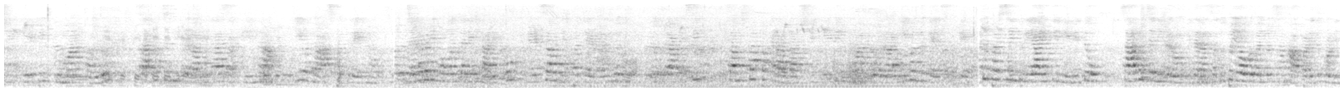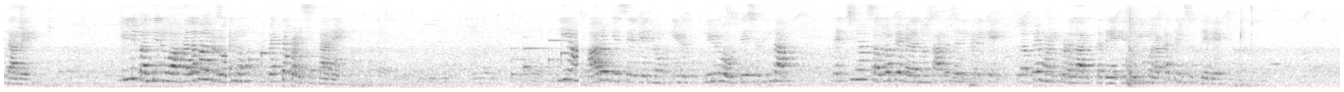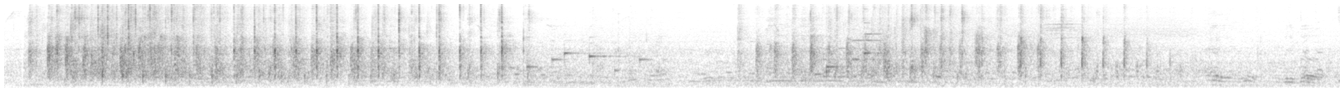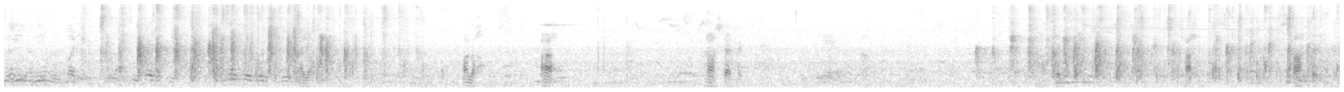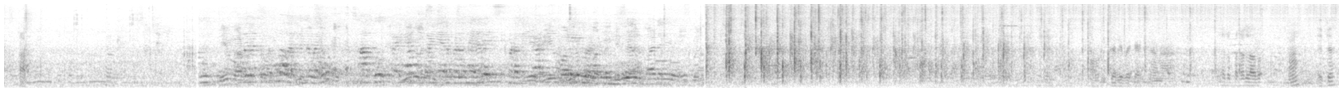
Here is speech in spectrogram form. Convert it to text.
ಶ್ರೀ ಕೆ ಕುಮಾರ್ ಅವರು ಸಾರ್ವಜನಿಕರ ಹಿತಾಸಕ್ತಿಯಿಂದ ಈ ಒಂದು ಆಸ್ಪತ್ರೆಯನ್ನು ಜನವರಿ ಮೂವತ್ತನೇ ತಾರೀಕು ಎರಡ್ ಸಾವಿರದ ಇಪ್ಪತ್ತೆರಡರಂದು ಉದ್ಘಾಟಿಸಿ ಸಂಸ್ಥಾಪಕರಾದ ಶ್ರೀ ಕೆ ಪಿ ಕುಮಾರ್ ಅವರ ಈ ಒಂದು ಕೆಲಸಕ್ಕೆ ಹತ್ತು ಪರ್ಸೆಂಟ್ ರಿಯಾಯಿತಿ ನೀಡಿದ್ದು ಸಾರ್ವಜನಿಕರು ಇದರ ಸದುಪಯೋಗವನ್ನು ಸಹ ಪಡೆದುಕೊಂಡಿದ್ದಾರೆ ಇಲ್ಲಿ ಬಂದಿರುವ ಹಲವಾರು ರೋಗವನ್ನು ವ್ಯಕ್ತಪಡಿಸಿದ್ದಾರೆ ಈ ಆರೋಗ್ಯ ಸೇವೆಯನ್ನು ನೀಡು- ನೀಡುವ ಉದ್ದೇಶದಿಂದ ಹೆಚ್ಚಿನ ಸೌಲಭ್ಯಗಳನ್ನು ಸಾರ್ವಜನಿಕರಿಗೆ ಲಭ್ಯ ಮಾಡಿಕೊಡಲಾಗುತ್ತದೆ ಎಂದು ಈ ಮೂಲಕ ತಿಳಿಸುತ್ತೇವೆ. ಕರಿಬೇಕಾಯ್ತು ನಾನು. ಬರಲ್ಲ ಅವರು. ಹಾಂ? ಏಕೆ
